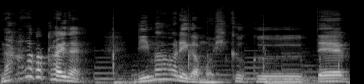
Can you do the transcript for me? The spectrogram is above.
なかなか買えない利回りがもう低くて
